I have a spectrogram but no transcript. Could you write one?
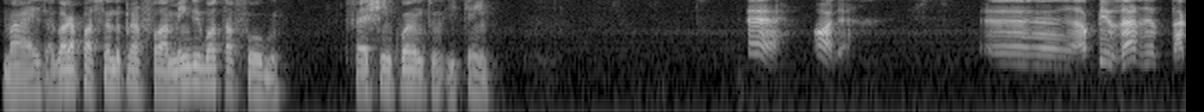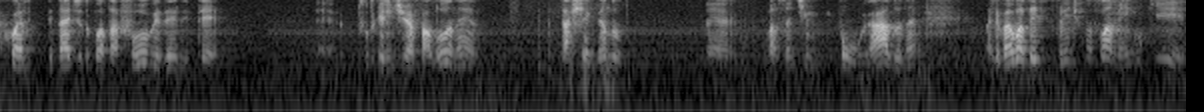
Mas agora passando para Flamengo e Botafogo. Fecha em quanto e quem? É, olha, apesar né, da qualidade do Botafogo e dele ter é, tudo que a gente já falou, né, tá chegando é, bastante empolgado, né, ele vai bater de frente com o Flamengo que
